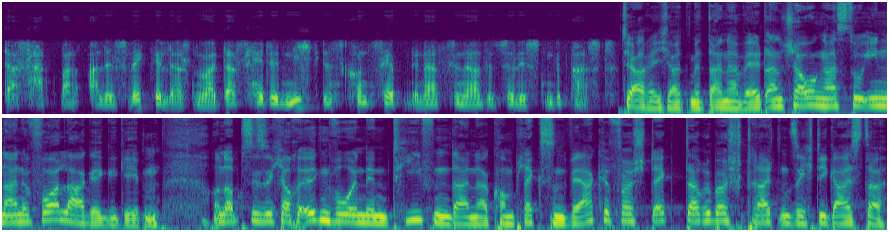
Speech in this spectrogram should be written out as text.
das hat man alles weggelassen, weil das hätte nicht ins Konzept der Nationalsozialisten gepasst. Tja, Richard, mit deiner Weltanschauung hast du ihnen eine Vorlage gegeben. Und ob sie sich auch irgendwo in den Tiefen deiner komplexen Werke versteckt, darüber streiten sich die Geister.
